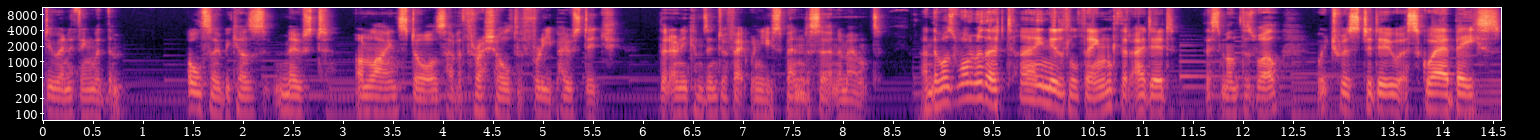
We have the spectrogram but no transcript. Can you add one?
do anything with them. Also because most online stores have a threshold for free postage that only comes into effect when you spend a certain amount. And there was one other tiny little thing that I did this month as well, which was to do a square base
